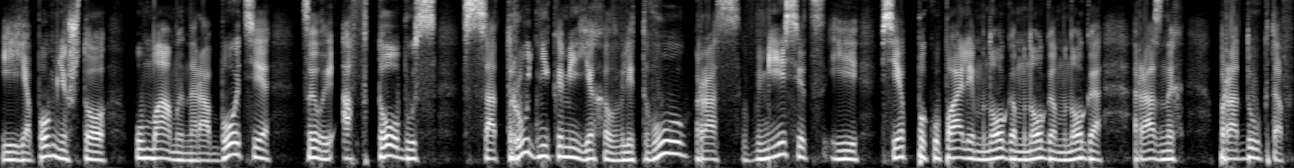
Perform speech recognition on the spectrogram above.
И я помню, что у мамы на работе целый автобус с сотрудниками ехал в Литву раз в месяц, и все покупали много-много-много разных продуктов.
